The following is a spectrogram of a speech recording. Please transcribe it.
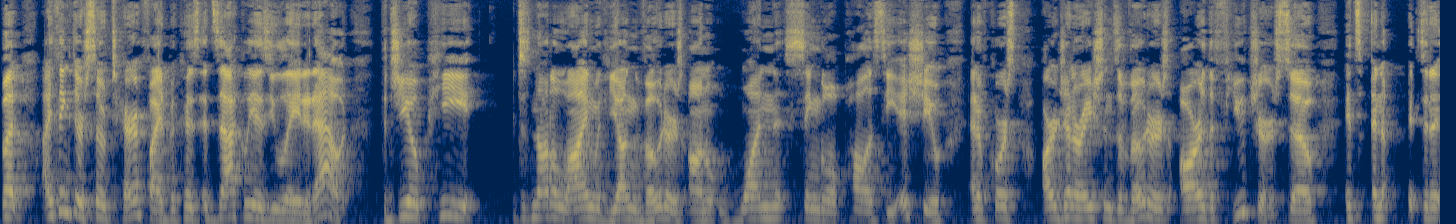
But I think they're so terrified because exactly as you laid it out, the GOP does not align with young voters on one single policy issue. And of course, our generations of voters are the future. So it's an it's an,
